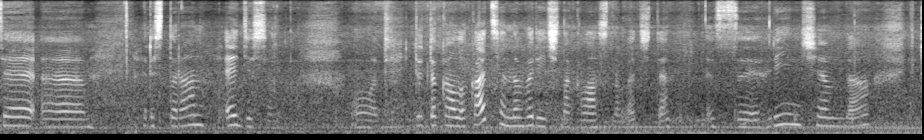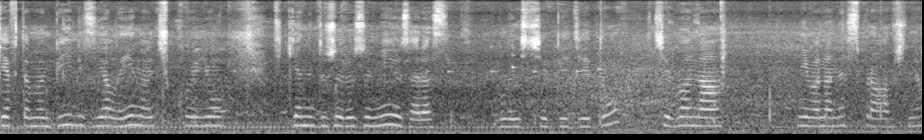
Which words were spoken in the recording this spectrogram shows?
Це е, ресторан Едісон. От. Тут така локація новорічна, класна, бачите, з Грінчем, да? такий автомобіль з ялиночкою. Тільки я не дуже розумію, зараз ближче підійду, чи вона. Ні, вона не справжня.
